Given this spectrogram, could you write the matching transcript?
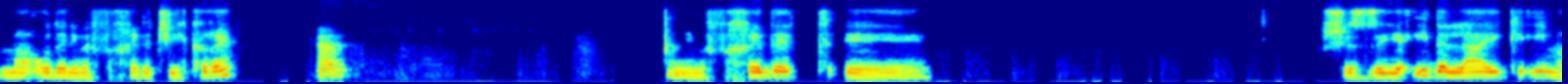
מה עוד אני מפחדת שיקרה? כן, אני מפחדת אה, שזה יעיד עליי כאימא,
